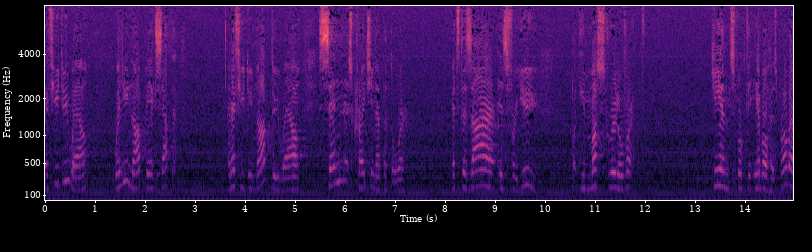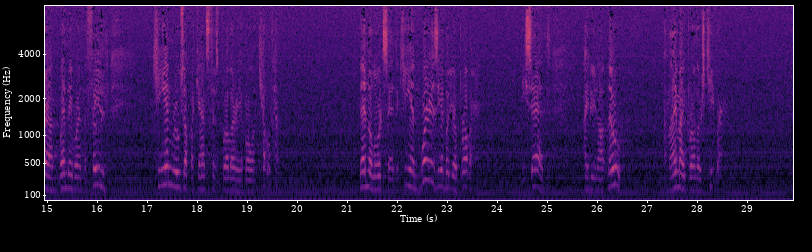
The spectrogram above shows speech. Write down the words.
If you do well, will you not be accepted? And if you do not do well, sin is crouching at the door. Its desire is for you, but you must rule over it. Cain spoke to Abel, his brother, and when they were in the field, Cain rose up against his brother Abel and killed him. Then the Lord said to Cain, Where is Abel your brother? He said, I do not know. Am I my brother's keeper?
